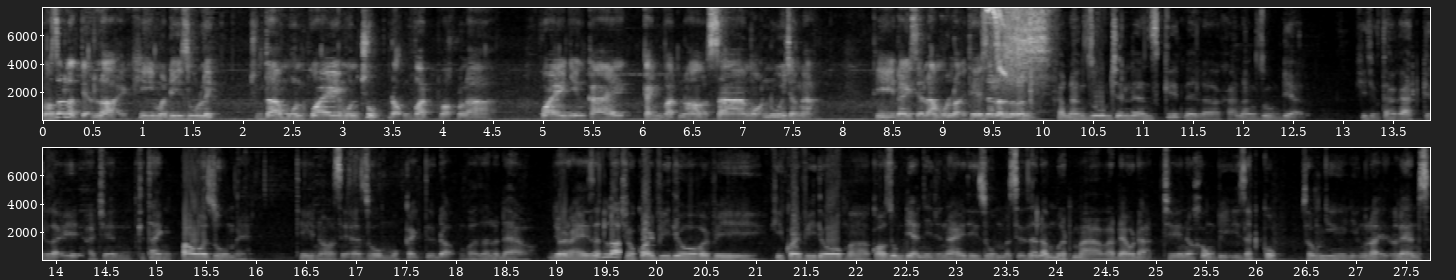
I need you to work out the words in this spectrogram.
Nó rất là tiện lợi khi mà đi du lịch. Chúng ta muốn quay muốn chụp động vật hoặc là quay những cái cảnh vật nó ở xa ngọn núi chẳng hạn thì đây sẽ là một lợi thế rất là lớn. Khả năng zoom trên lens kit này là khả năng zoom điện. Khi chúng ta gạt cái lẫy ở trên cái thanh power zoom này thì nó sẽ zoom một cách tự động và rất là đào. Điều này rất lợi cho quay video bởi vì khi quay video mà có zoom điện như thế này thì zoom nó sẽ rất là mượt mà và đều đặn chứ nó không bị giật cục, giống như những loại lens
